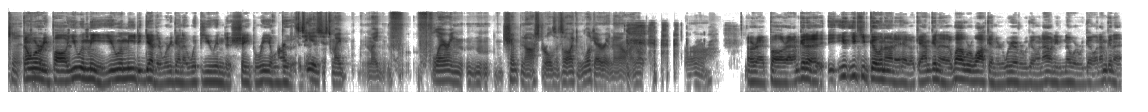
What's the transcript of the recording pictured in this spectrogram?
can't. Don't can- worry, Paul. You and me, you and me together, we're gonna whip you into shape real All I good. can see is just my, my f- flaring chimp nostrils. That's all I can look at right now. I don't. All right, Paul. All right, I'm gonna you you keep going on ahead, okay? I'm gonna while we're walking or wherever we're going. I don't even know where we're going. I'm gonna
